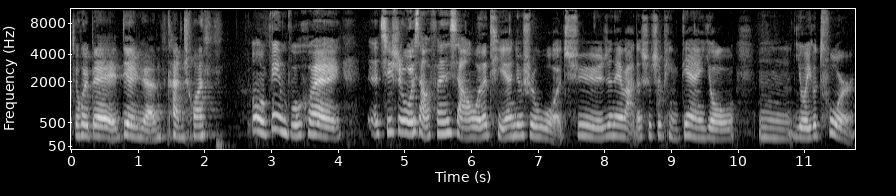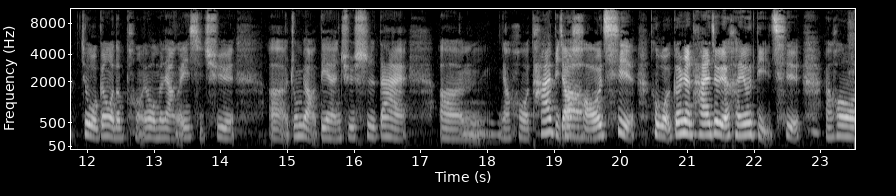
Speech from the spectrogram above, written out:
就会被店员看穿。哦，并不会。呃，其实我想分享我的体验，就是我去日内瓦的奢侈品店有，嗯，有一个 tour，就我跟我的朋友，我们两个一起去，呃，钟表店去试戴。嗯，然后他比较豪气，我跟着他就也很有底气。然后，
